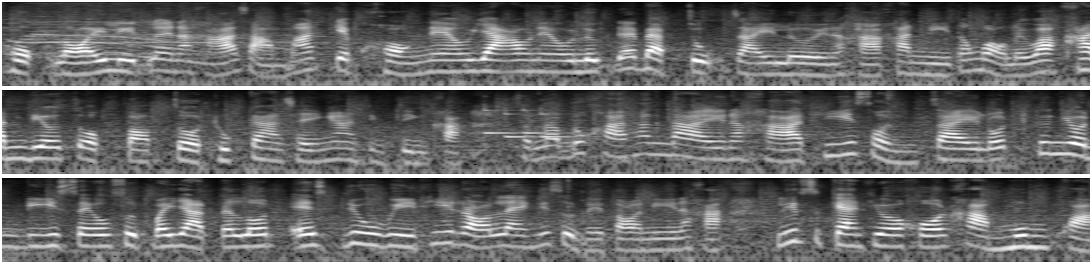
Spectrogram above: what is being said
1,600 ลิตรเลยนะคะ สามารถเก็บของแนวยาวแนวลึกได้แบบจุใจเลยนะคะ คันนี้ต้องบอกเลยว่าคันเดียวจบตอบโจทย์ทุกการใช้งานจริง ๆ ค่ะสำหรับลูกค้าท่านใดนะคะที่สนใจรถเครื่องยนต์ดีเซลสุดประหยัดเป็นรถ SUV ที่ร้อนแรงที่สุดในตอนนี้นะคะรีบสแกน QR Code ค่ะ มุมขวา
